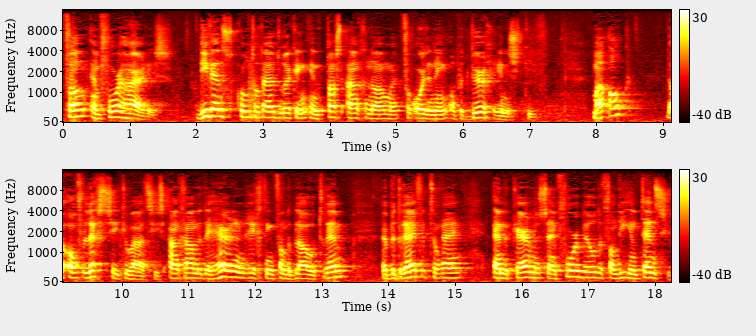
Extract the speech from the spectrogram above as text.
van en voor haar is. Die wens komt tot uitdrukking in pas aangenomen verordening op het burgerinitiatief. Maar ook de overlegssituaties aangaande de herinrichting van de blauwe tram... het bedrijventerrein en de kermis zijn voorbeelden van die intentie.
